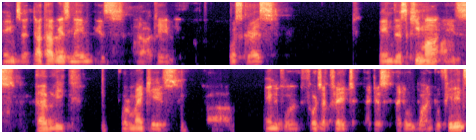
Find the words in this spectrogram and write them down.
and the database name is uh, again Postgres and the schema is public for my case uh, and for, for the thread I just I don't want to fill it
